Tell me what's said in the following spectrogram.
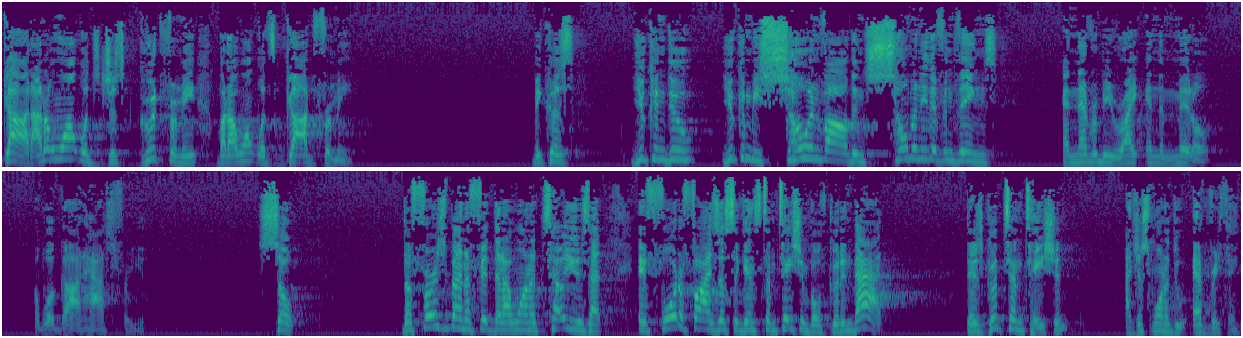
God. I don't want what's just good for me, but I want what's God for me. Because You can do, you can be so involved in so many different things and never be right in the middle of what God has for you. So, the first benefit that I want to tell you is that it fortifies us against temptation, both good and bad. There's good temptation. I just want to do everything.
